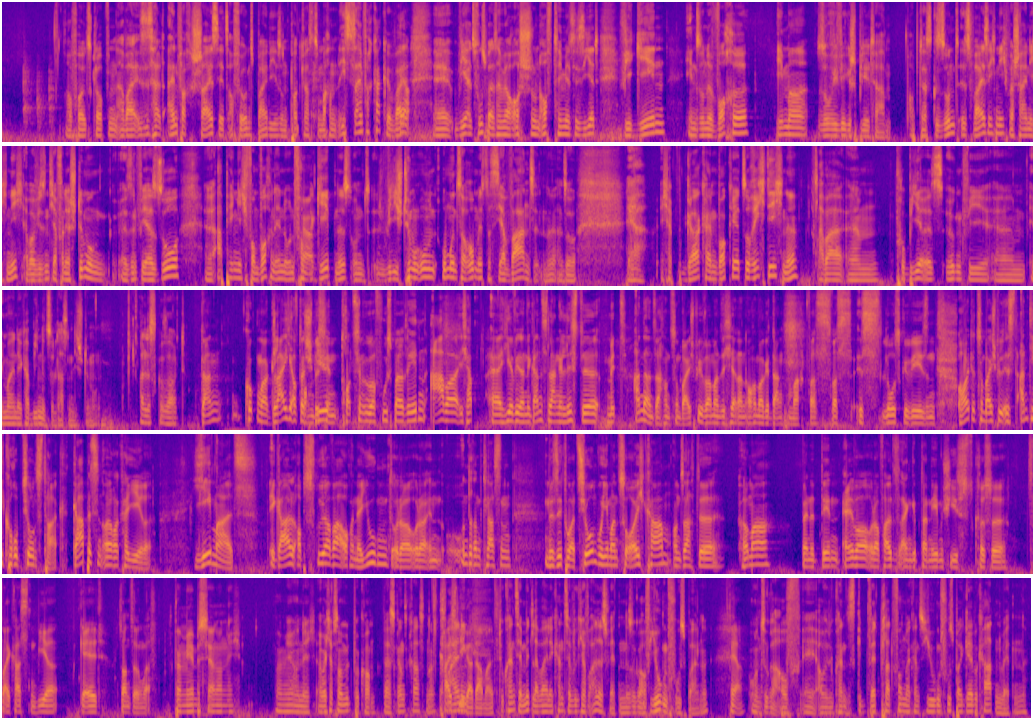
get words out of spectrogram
auf Holz klopfen. Aber es ist halt einfach scheiße, jetzt auch für uns beide hier so einen Podcast zu machen. Es ist einfach kacke, weil Ja. äh, wir als Fußballer, das haben wir auch schon oft thematisiert, wir gehen in so eine Woche immer so, wie wir gespielt haben. Ob das gesund ist, weiß ich nicht, wahrscheinlich nicht, aber wir sind ja von der Stimmung, äh, sind wir ja so äh, abhängig vom Wochenende und vom Ja. Ergebnis und wie die Stimmung um, um uns herum ist, das ist ja Wahnsinn. Ne? Also, ja, ich habe gar keinen Bock jetzt so richtig, ne? aber ähm, probiere es irgendwie ähm, immer in der Kabine zu lassen, die Stimmung. Alles gesagt. Dann gucken wir gleich auf das Spiel. Ein bisschen trotzdem über Fußball reden, aber ich habe äh, hier wieder eine ganz lange Liste mit anderen Sachen zum Beispiel, weil man sich ja dann auch immer Gedanken macht, was, was ist los gewesen. Heute zum Beispiel ist Antikorruptionstag. Gab es in eurer Karriere jemals, egal ob es früher war, auch in der Jugend oder, oder in unteren Klassen, eine Situation, wo jemand zu euch kam und sagte, hör mal, wenn du den Elver oder falls es einen gibt, daneben schießt, kriegst zwei Kasten Bier, Geld, sonst irgendwas. Bei mir bisher noch nicht. Bei mir auch nicht, aber ich habe es mal mitbekommen. Das ist ganz krass, ne? Kreisliga Dingen, damals. Du kannst ja mittlerweile kannst ja wirklich auf alles wetten, ne? sogar auf Jugendfußball, ne? Ja. Und sogar auf, ey, aber du kannst, es gibt Wettplattformen, da kannst du Jugendfußball gelbe Karten wetten, ne?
